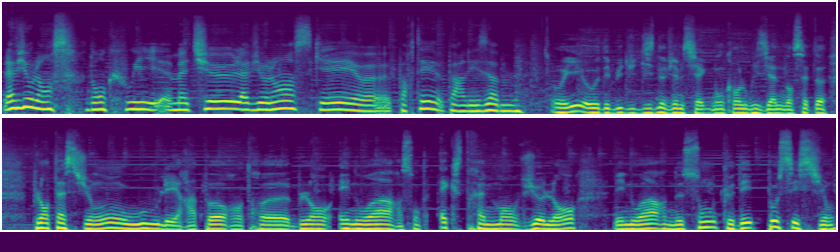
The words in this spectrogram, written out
la violence, donc oui, Mathieu, la violence qui est euh, portée par les hommes. Oui, au début du 19e siècle, donc en Louisiane, dans cette plantation où les rapports entre blancs et noirs sont extrêmement violents. Les noirs ne sont que des possessions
